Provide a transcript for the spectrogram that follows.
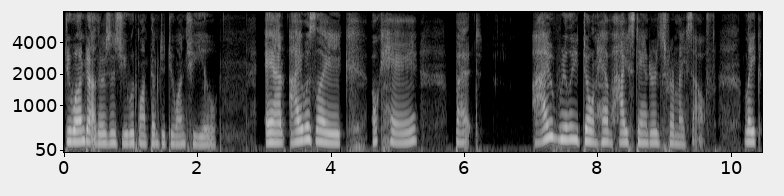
Do unto others as you would want them to do unto you. And I was like, Okay, but I really don't have high standards for myself. Like,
